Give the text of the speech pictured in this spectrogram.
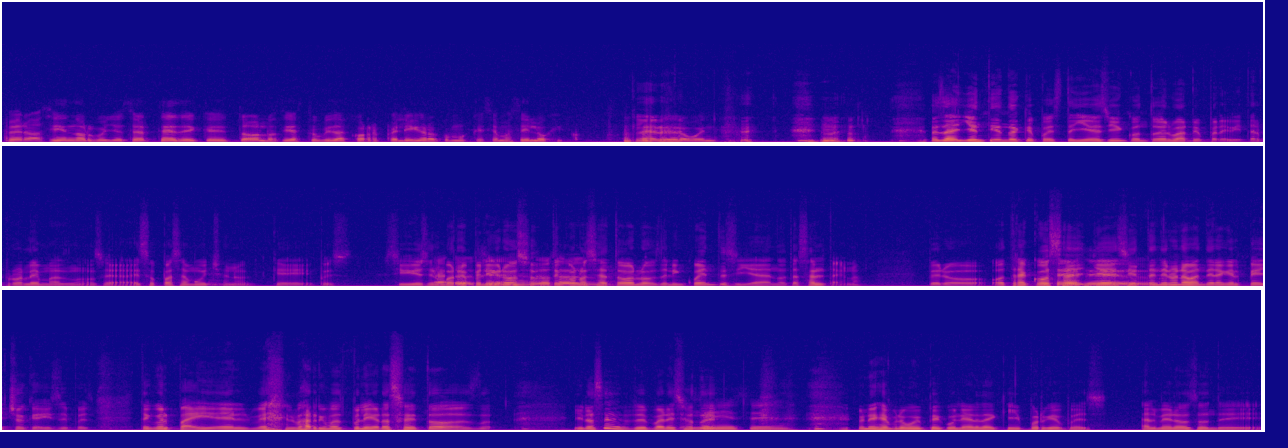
pero así enorgullecerte de que todos los días tu vida corre peligro, como que se me hace ilógico. Claro. pero bueno. O sea, yo entiendo que pues te lleves bien con todo el barrio para evitar problemas, ¿no? O sea, eso pasa mucho, ¿no? Que pues si vives en un Ah, barrio peligroso, te sea, conoces a todos los delincuentes y ya no te asaltan, ¿no? Pero otra cosa Sí, sí. ya es decir, tener una bandera en el pecho que dice, pues, tengo el país, el, el barrio más peligroso de todos, ¿no? Y no sé, me Sí, sí. un ejemplo muy peculiar de aquí porque pues al menos donde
